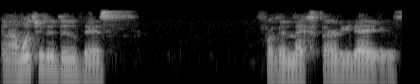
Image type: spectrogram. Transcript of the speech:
And I want you to do this for the next 30 days.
